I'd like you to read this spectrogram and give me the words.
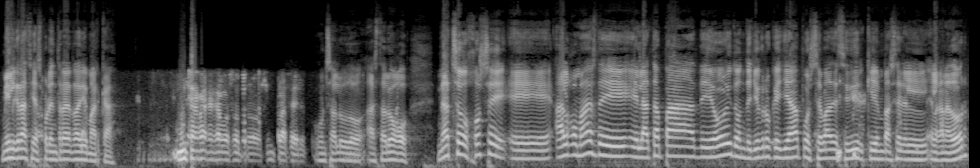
Mil gracias por entrar en Radio Marca. Muchas gracias a vosotros, un placer. Un saludo, hasta luego. Nacho, José, eh, algo más de la etapa de hoy donde yo creo que ya pues se va a decidir quién va a ser el, el ganador.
